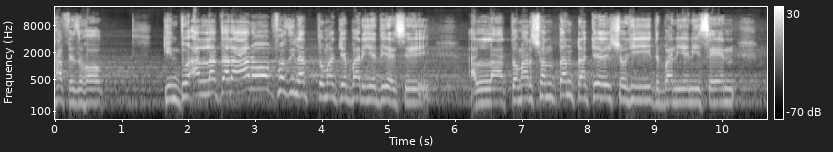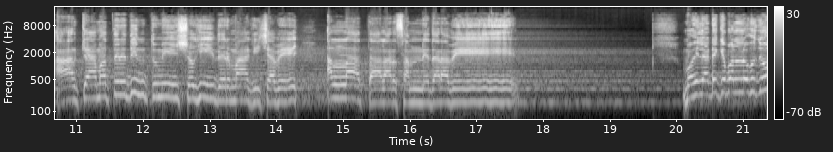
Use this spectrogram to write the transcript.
হাফেজ হোক, কিন্তু আল্লাহ তালা আরও ফজিলাত তোমাকে বাড়িয়ে দিয়েছে। আল্লাহ তোমার সন্তানটাকে শহীদ বানিয়ে নিছেন। আর কেমাতের দিন তুমি শহীদের মাঘ হিসাবে আল্লাহ তালার সামনে দাঁড়াবে। মহিলা ডেকে বলল, হুজুর,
